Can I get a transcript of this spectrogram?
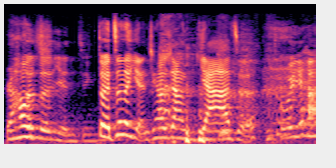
然后真的眼睛对，真的眼睛要这样压着，怎么压？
